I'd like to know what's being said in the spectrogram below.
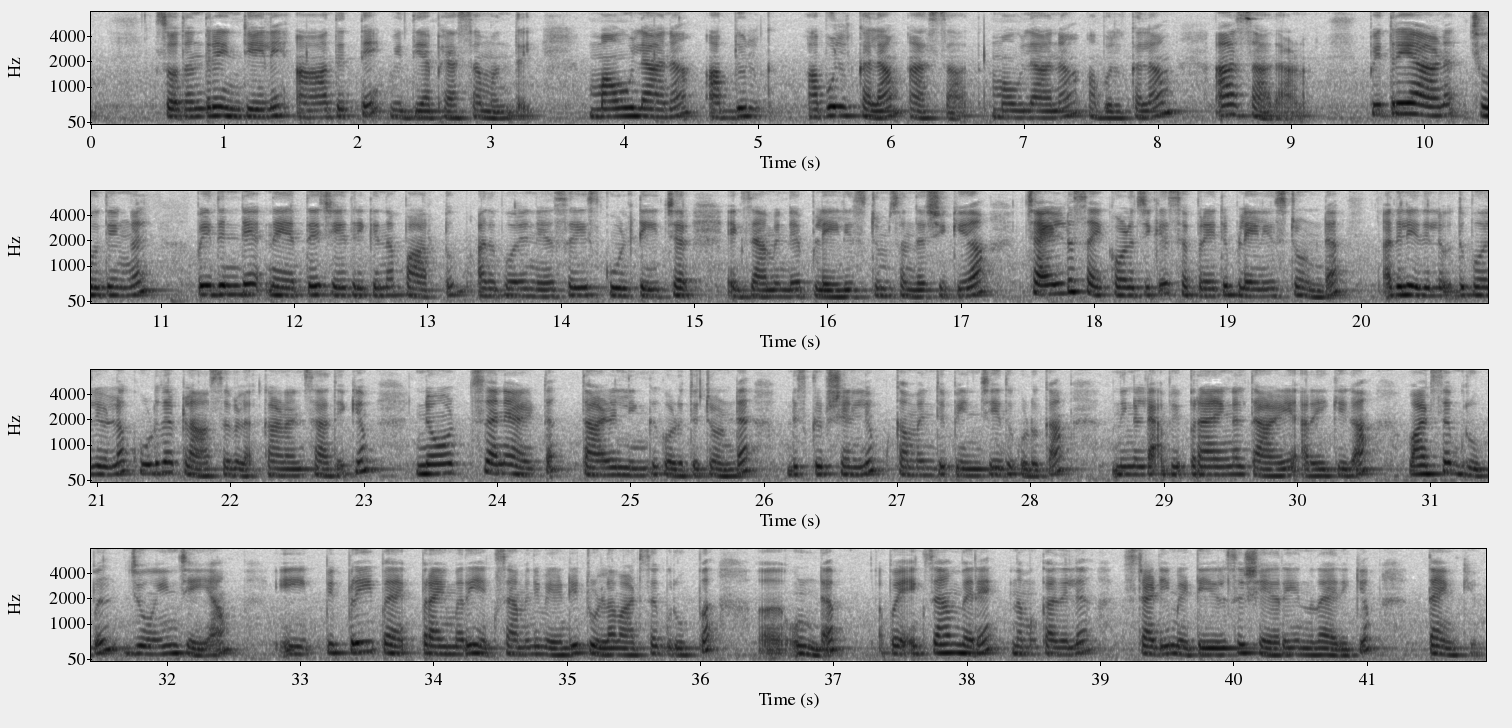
സ്വതന്ത്ര ഇന്ത്യയിലെ ആദ്യത്തെ വിദ്യാഭ്യാസ മന്ത്രി. മൗലാന അബ്ദുൽ അബുൽ കലാം ആസാദ്. മൗലാന അബുൽ കലാം ആസാദാണ്. അപ്പോൾ ഇത്രയാണ് ചോദ്യങ്ങൾ. അപ്പോൾ ഇതിന്റെ നേരത്തെ ചെയ്തിരിക്കുന്ന പാർട്ടും അതുപോലെ നഴ്സറി സ്കൂൾ ടീച്ചർ എക്സാമിന്റെ പ്ലേലിസ്റ്റും സന്ദർശിക്കുക. ചൈൽഡ് സൈക്കോളജിക്ക് സെപ്പറേറ്റ് പ്ലേലിസ്റ്റും ഉണ്ട്. അതിൽ ഇതിൽ ഇതുപോലെയുള്ള കൂടുതൽ ക്ലാസ്സുകൾ കാണാൻ സാധിക്കും. നോട്ട്സിനായിട്ട് താഴെ ലിങ്ക് കൊടുത്തിട്ടുണ്ട്. ഡിസ്ക്രിപ്ഷനിലും കമന്റ് പിൻ ചെയ്ത് കൊടുക്കാം. നിങ്ങളുടെ അഭിപ്രായങ്ങൾ താഴെ അറിയിക്കുക. വാട്സപ്പ് ഗ്രൂപ്പിൽ ജോയിൻ ചെയ്യാം. ഈ പ്രീ പ്രൈമറി എക്സാമിന് വേണ്ടിയിട്ടുള്ള വാട്സപ്പ് ഗ്രൂപ്പ് ഉണ്ട്. അപ്പോൾ എക്സാം വരെ നമുക്കതിൽ സ്റ്റഡി മെറ്റീരിയൽസ് ഷെയർ ചെയ്യുന്നതായിരിക്കും. താങ്ക്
